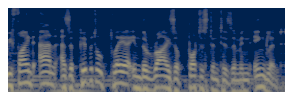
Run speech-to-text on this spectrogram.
we find Anne as a pivotal player in the rise of Protestantism in England,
